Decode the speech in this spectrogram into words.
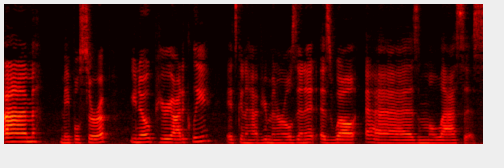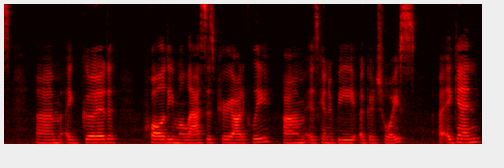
um, maple syrup. You know, periodically it's going to have your minerals in it as well as molasses. Um, a good quality molasses periodically um, is going to be a good choice. Uh, again,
